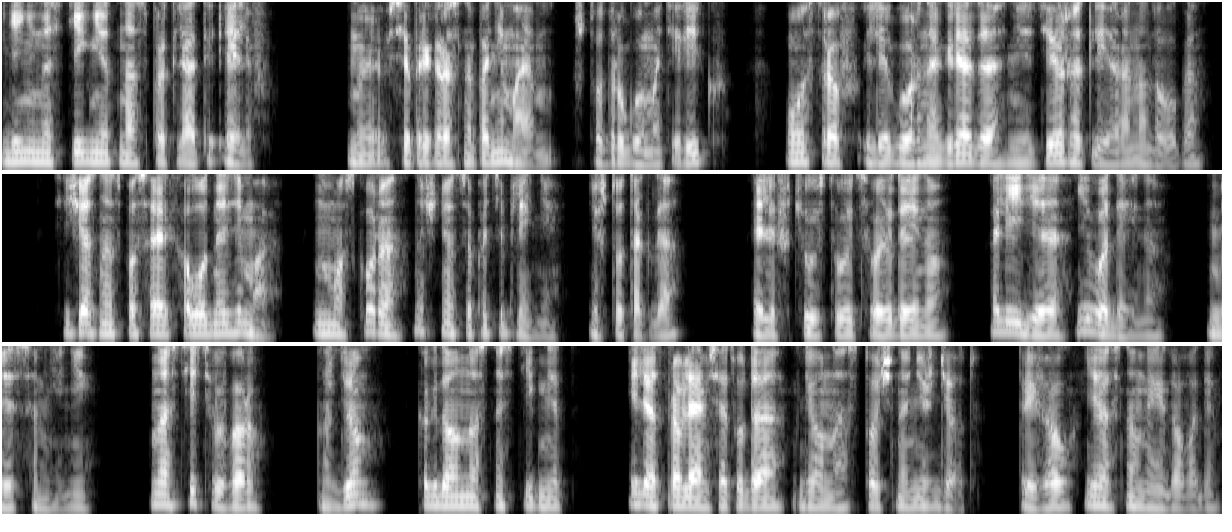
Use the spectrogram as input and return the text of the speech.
где не настигнет нас проклятый эльф. Мы все прекрасно понимаем, что другой материк Остров или горная гряда не сдержат Лера надолго. Сейчас нас спасает холодная зима, но скоро начнется потепление. И что тогда? Эльф чувствует свою Дейну, а Лидия – его Дейну, без сомнений. У нас есть выбор. Ждем, когда он нас настигнет, или отправляемся туда, где он нас точно не ждет. Привел я основные доводы.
